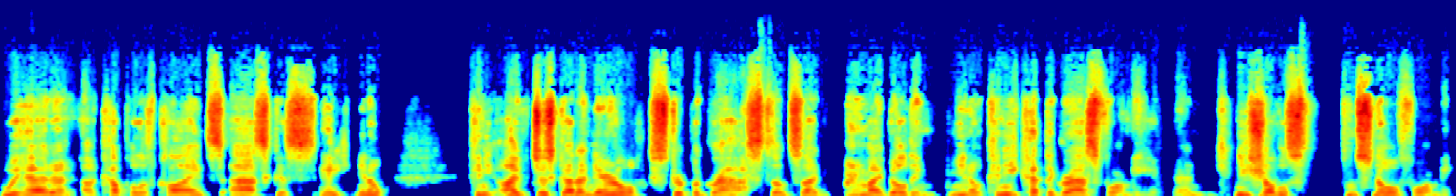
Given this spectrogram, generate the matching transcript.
we had a, a couple of clients ask us hey you know can you i've just got a narrow strip of grass outside my building. You know can you cut the grass for me? And can you shovel some snow for me?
